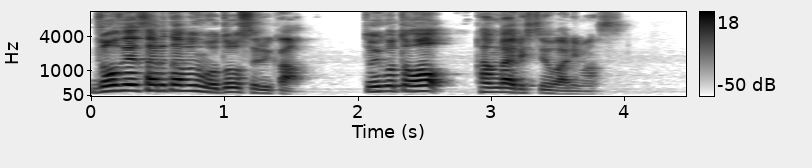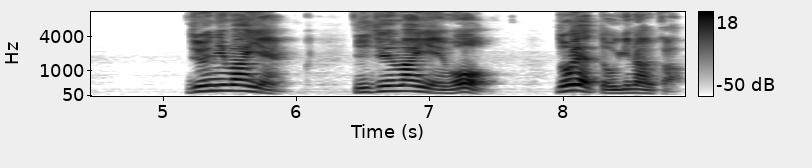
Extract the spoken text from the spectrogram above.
増税された分をどうするかということを考える必要があります。12万円、20万円をどうやって補うか、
